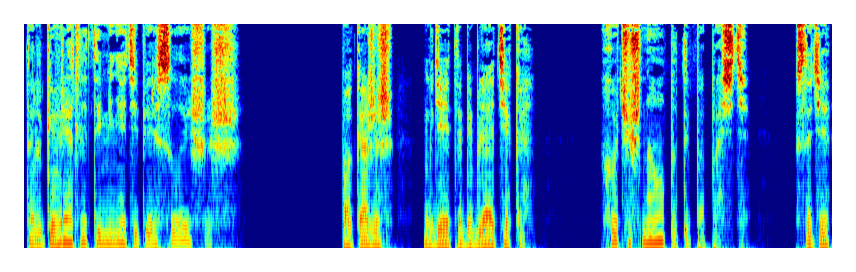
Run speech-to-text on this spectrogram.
Только вряд ли ты меня теперь слышишь. Покажешь где эта библиотека? Хочешь на опыты попасть? Кстати,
